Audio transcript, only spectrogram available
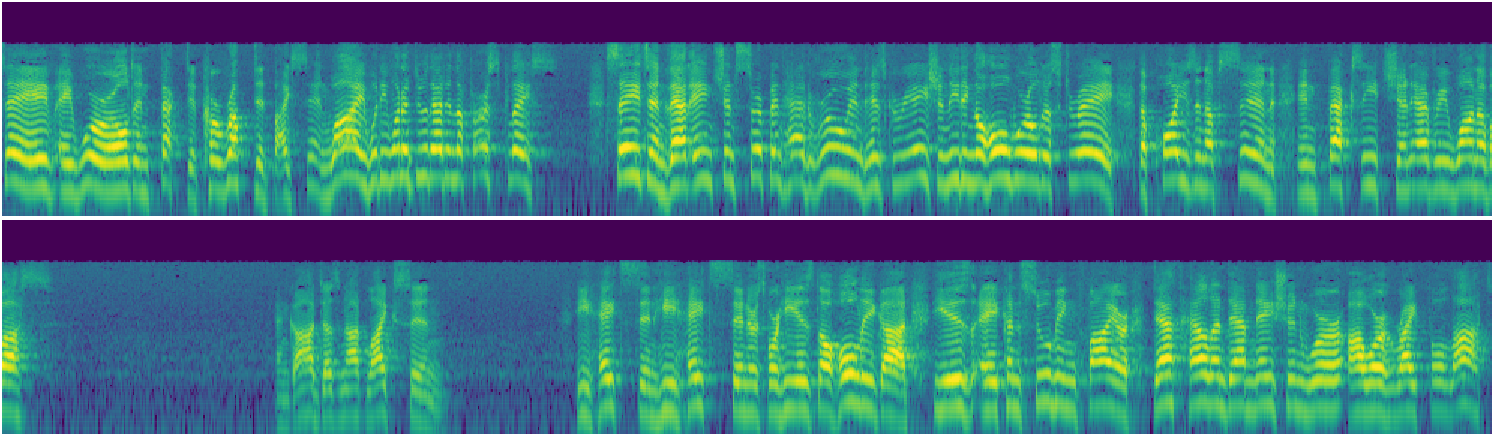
save a world infected, corrupted by sin. Why would he want to do that in the first place? Satan, that ancient serpent, had ruined his creation, leading the whole world astray. The poison of sin infects each and every one of us. And God does not like sin. He hates sin. He hates sinners, for He is the holy God. He is a consuming fire. Death, hell, and damnation were our rightful lot.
